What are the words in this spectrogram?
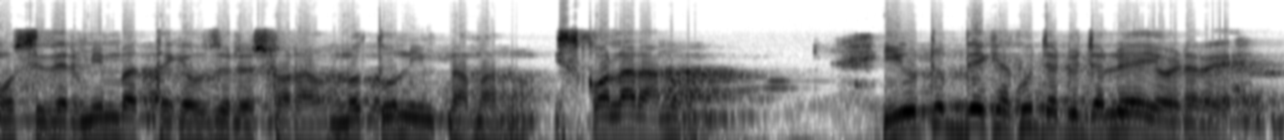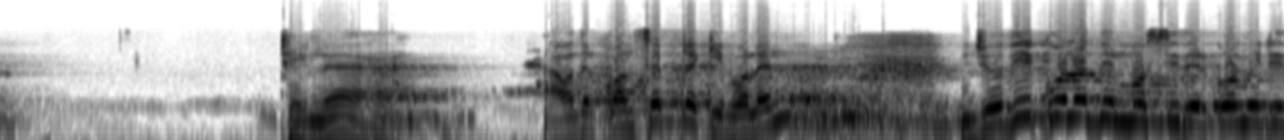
মসজিদের মিম্বার থেকে হুজুরের সরাও, নতুন ইমাম আনো, স্কলার আনো। ইউটিউব দেখে খুঁজা টুজা লুয়ে ওইটারে ঠিক না? আমাদের কনসেপ্টটা কি বলেন? যদি কোনোদিন মসজিদের কমিটি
